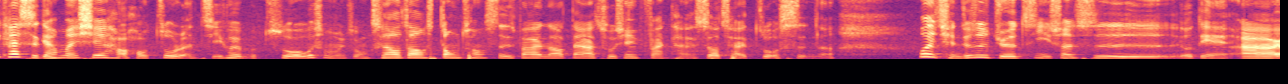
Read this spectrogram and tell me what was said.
一开始给他们一些好好做人机会不做，为什么总是要到东窗事发，然后大家出现反弹的时候才做事呢？我以前就是觉得自己算是有点啊，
